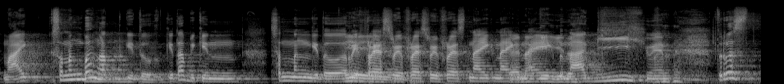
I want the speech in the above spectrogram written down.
naik seneng banget hmm. gitu kita bikin seneng gitu iya, refresh iya, refresh refresh naik naik Kayak naik gitu. nagih men terus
